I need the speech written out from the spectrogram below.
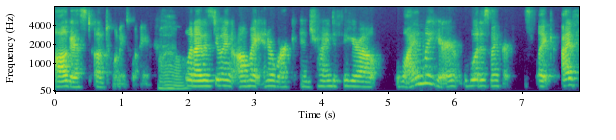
August of 2020, Wow. when I was doing all my inner work and trying to figure out why am I here? What is my purpose? Like I've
